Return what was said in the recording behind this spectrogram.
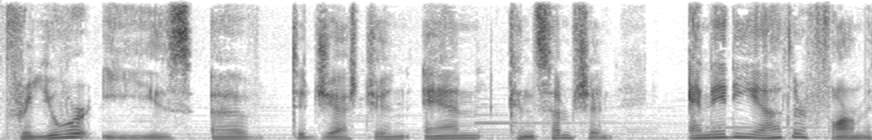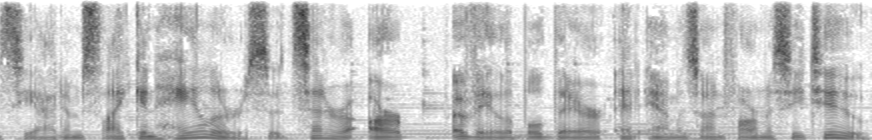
for your ease of digestion and consumption and any other pharmacy items like inhalers, etc., are available there at Amazon Pharmacy too.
